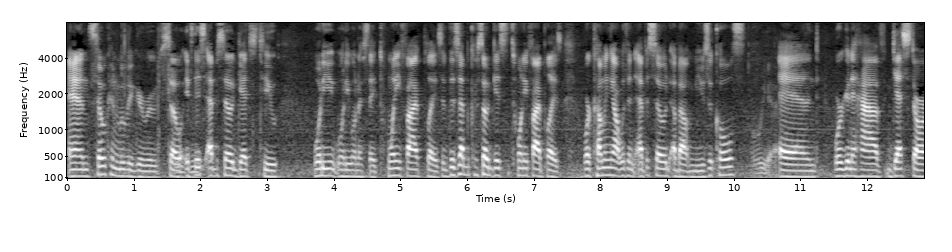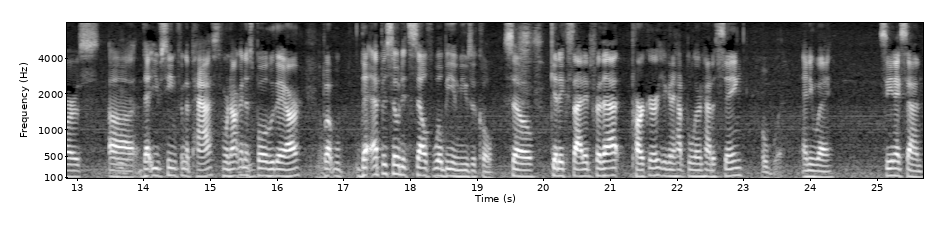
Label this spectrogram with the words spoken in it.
and so can Movie Guru. So if Mhm. this episode gets to what do you what do you want to say 25 plays if this episode gets to 25 plays we're coming out with an episode about musicals Oh yeah. and we're gonna have guest stars uh, that you've seen from the past. We're not gonna spoil who they are, but w- the episode itself will be a musical. So get excited for that, Parker. You're gonna have to learn how to sing. oh boy. Anyway, see you next time.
